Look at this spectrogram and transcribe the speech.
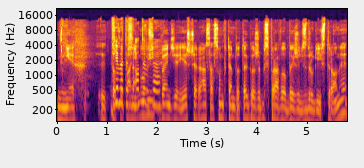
Niech y, to, Wiemy co pani tym, mówi, że- będzie jeszcze raz asumptem do tego, żeby sprawę obejrzeć z drugiej strony,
